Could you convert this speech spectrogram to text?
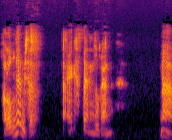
Kalau enggak bisa extend tuh kan. Nah,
